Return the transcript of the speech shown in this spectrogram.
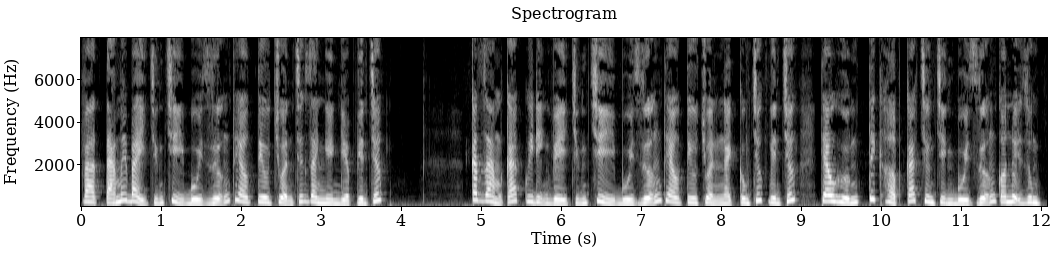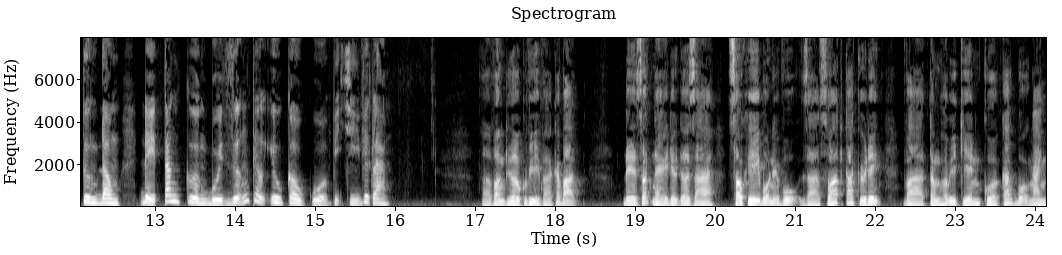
và 87 chứng chỉ bồi dưỡng theo tiêu chuẩn chức danh nghề nghiệp viên chức. Cắt giảm các quy định về chứng chỉ bồi dưỡng theo tiêu chuẩn ngạch công chức viên chức theo hướng tích hợp các chương trình bồi dưỡng có nội dung tương đồng để tăng cường bồi dưỡng theo yêu cầu của vị trí việc làm. À, vâng thưa quý vị và các bạn, đề xuất này được đưa ra sau khi Bộ Nội vụ giả soát các quy định và tổng hợp ý kiến của các bộ ngành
